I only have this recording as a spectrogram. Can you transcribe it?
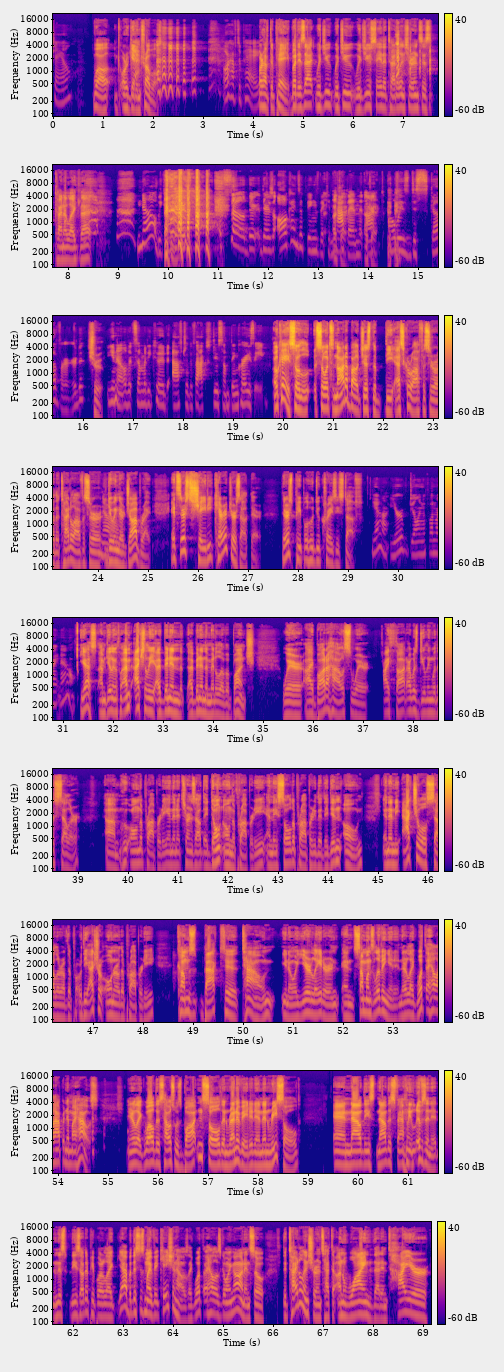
Jail. Well, or get in trouble. or have to pay. or have to pay. But is that would you would you would you say that title insurance is kind of like that? no, because there's, so there, there's all kinds of things that can Okay, happen that okay. aren't always discovered. True. You know that somebody could, after the fact, do something crazy. Okay, so so it's not about just the the escrow officer or the title officer doing their job right. It's there's shady characters out there. There's people who do crazy stuff. Yeah, you're dealing with one right now. Yes, I'm dealing with. one. I'm actually I've been in the, I've been in the middle of a bunch where I bought a house where I thought I was dealing with a seller um, who owned the property, and then it turns out they don't own the property, and they sold a property that they didn't own, and then the actual seller of the pro- or the actual owner of the property comes back to town, you know, a year later, and and someone's living in it, and they're like, "What the hell happened in my house?" and you're like, "Well, this house was bought and sold and renovated and then resold." And now these now this family lives in it and this these other people are like yeah but this is my vacation house like what the hell is going on and so the title insurance had to unwind that entire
